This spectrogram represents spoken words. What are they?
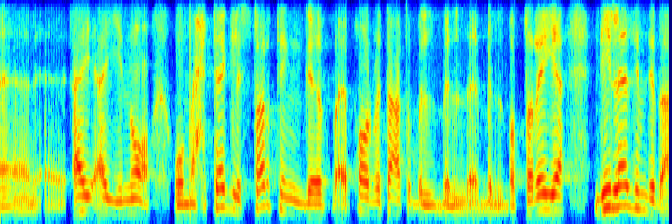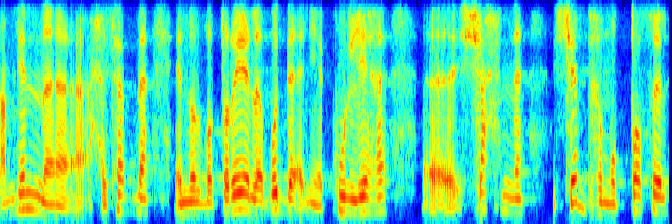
آه، أي أي نوع ومحتاج ال starting power بتاعته بالبطارية دي لازم نبقى عاملين حسابنا إن البطارية لابد أن يكون لها آه، شحن شبه متصل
